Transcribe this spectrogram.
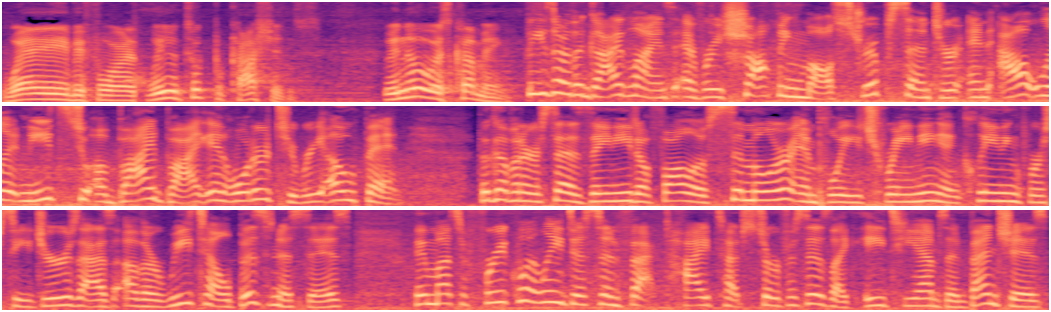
way before we took precautions. We knew it was coming. These are the guidelines every shopping mall, strip center, and outlet needs to abide by in order to reopen. The governor says they need to follow similar employee training and cleaning procedures as other retail businesses. They must frequently disinfect high touch surfaces like ATMs and benches,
